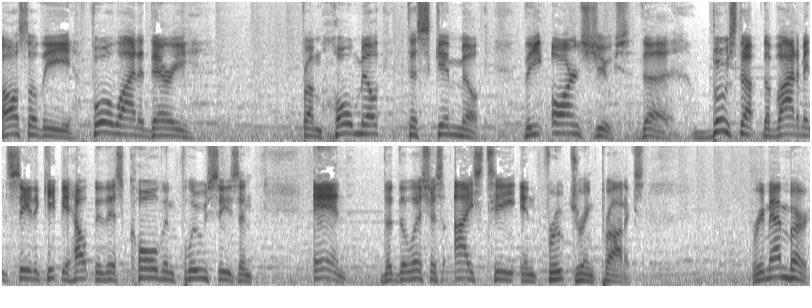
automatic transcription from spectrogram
Also, the full line of dairy from whole milk to skim milk the orange juice, the boost up the vitamin C to keep you healthy this cold and flu season, and the delicious iced tea and fruit drink products. Remember,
